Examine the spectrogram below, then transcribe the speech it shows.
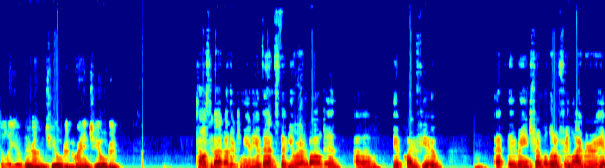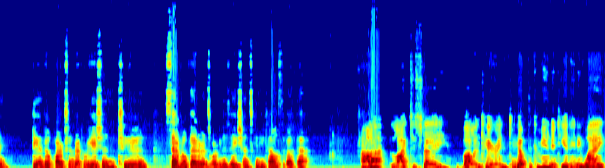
to live, their own children, grandchildren. Tell us about other community events that you are involved in. Um, you have quite a few. Uh, they range from the Little Free Library and Danville Parks and Recreation to several veterans organizations. Can you tell us about that? I like to stay volunteering to help the community in any way.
